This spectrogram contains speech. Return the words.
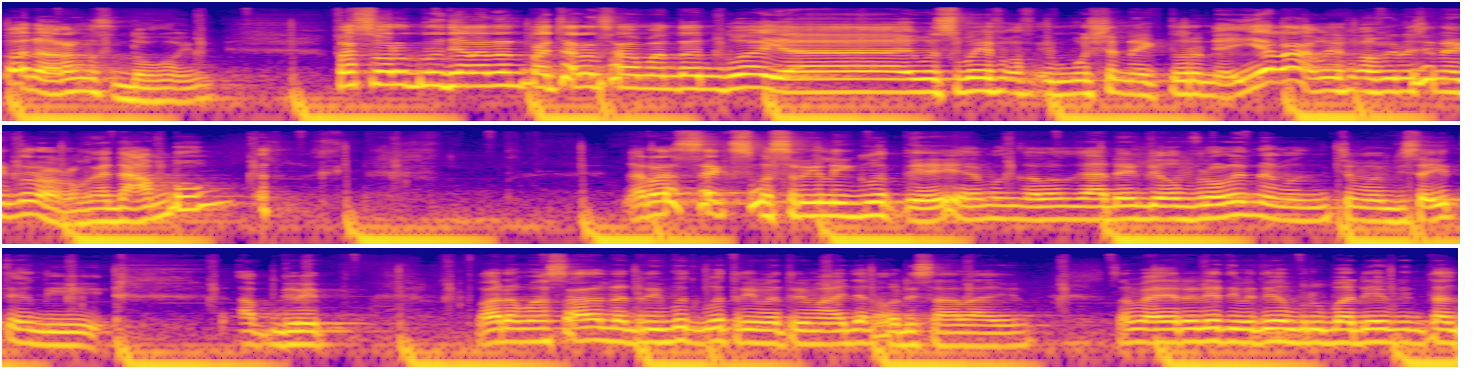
Oh ada orang sedongo ini. Fast forward perjalanan pacaran sama mantan gue ya it was wave of emotion naik turun ya iyalah wave of emotion naik turun orang nggak nyambung. Karena sex was really good ya, ya emang kalau nggak ada yang diobrolin emang cuma bisa itu yang di upgrade. Kalau ada masalah dan ribut gue terima-terima aja kalau disalahin. Sampai akhirnya dia tiba-tiba berubah dia minta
